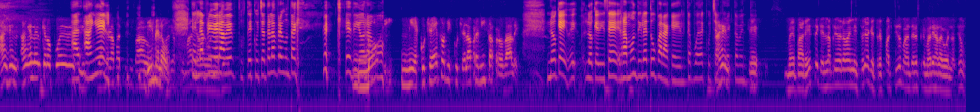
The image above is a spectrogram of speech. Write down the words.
Ángel es el que nos puede decir. Ángel, dímelo. Es la primera vez, ¿te escuchaste la pregunta que, que dio Ramón? Ni escuché eso, ni escuché la premisa, pero dale. No, que eh, lo que dice Ramón, dile tú para que él te pueda escuchar directamente. me parece que es la primera vez en la historia que tres partidos van a tener primarias a la gobernación.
